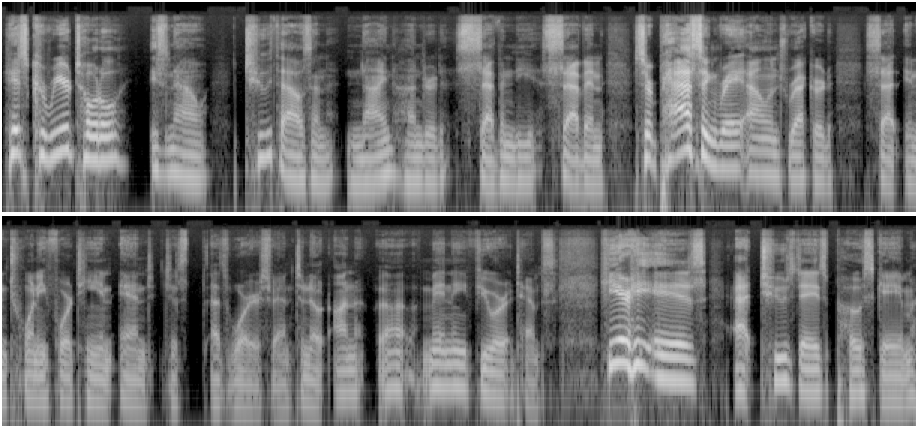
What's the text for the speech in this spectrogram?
His career total is now 2,977, surpassing Ray Allen's record set in 2014. And just as Warriors fan to note, on uh, many fewer attempts. Here he is at Tuesday's post game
